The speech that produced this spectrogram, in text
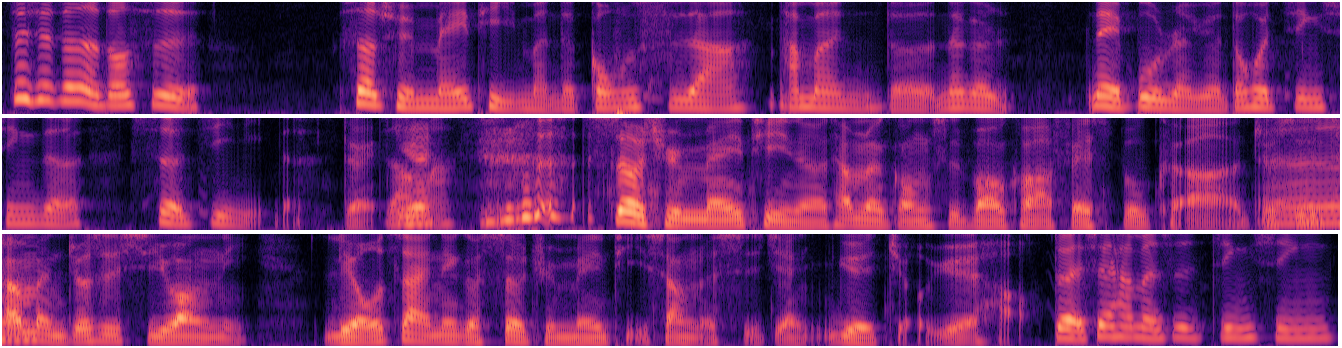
这些真的都是社群媒体们的公司啊，他们的那个内部人员都会精心的设计你的，对，知道吗？社群媒体呢，他们的公司包括 Facebook 啊，就是他们就是希望你留在那个社群媒体上的时间越久越好。对，所以他们是精心。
